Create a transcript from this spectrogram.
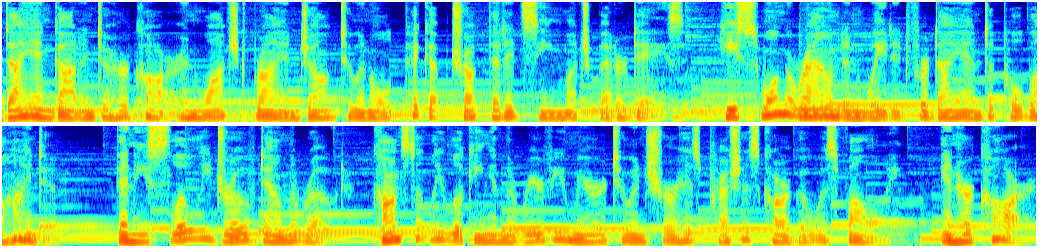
Diane got into her car and watched Brian jog to an old pickup truck that had seen much better days. He swung around and waited for Diane to pull behind him. Then he slowly drove down the road, constantly looking in the rearview mirror to ensure his precious cargo was following. In her car,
